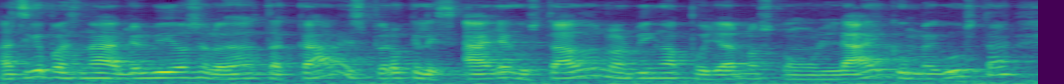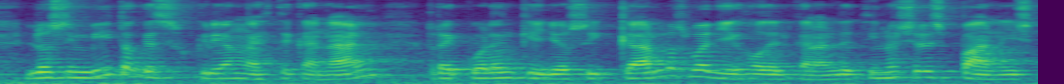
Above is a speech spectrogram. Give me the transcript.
Así que pues nada, yo el video se lo dejo hasta acá, espero que les haya gustado, no olviden apoyarnos con un like, un me gusta, los invito a que se suscriban a este canal, recuerden que yo soy Carlos Vallejo del canal de TinoShare Spanish,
